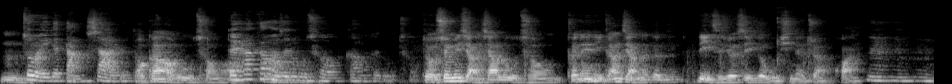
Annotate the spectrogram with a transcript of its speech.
嗯，作为一个挡煞的。我刚好路冲哦。对，他刚好是路冲，刚好是路冲。对，我顺便讲一下路冲。可能你刚讲那个例子就是一个五行的转换。嗯嗯嗯。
